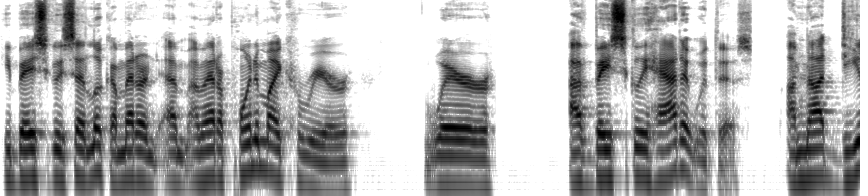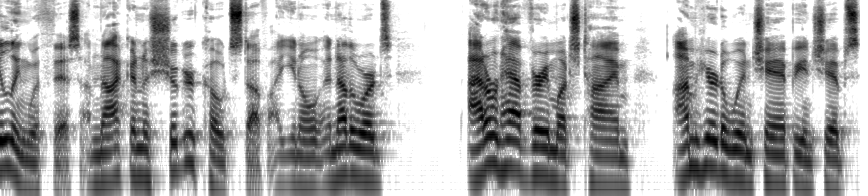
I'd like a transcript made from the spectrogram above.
he basically said, "Look, I'm at a I'm at a point in my career where I've basically had it with this. I'm not dealing with this. I'm not going to sugarcoat stuff. I, you know, in other words, I don't have very much time. I'm here to win championships,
